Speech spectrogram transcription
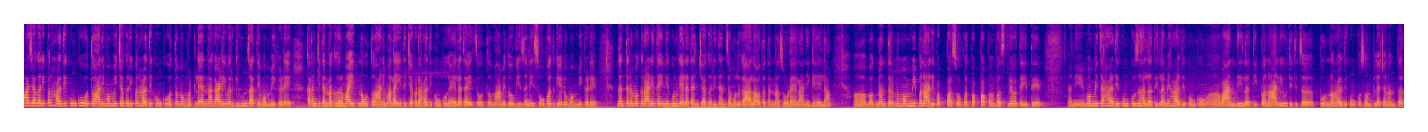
माझ्या घरी पण हळदी कुंकू होतं आणि मम्मीच्या घरी पण हळदी कुंकू होतं. मग म्हटलं यांना गाडीवर घेऊन जाते मम्मीकडे कारण की त्यांना घर माहीत नव्हतं आणि मलाही तिच्याकडे हळदी कुंकू घ्यायला जायचं होतं. मग आम्ही दोघीजणी सोबत गेलो मम्मीकडे. नंतर मग राणीताई निघून गेल्या त्यांच्या घरी. त्यांचा मुलगा आला होता त्यांना सोडायला आणि घ्यायला. मग नंतर मग मम्मी पण आली पप्पासोबत पप्पा पण बसले होते इथे. आणि मम्मीचं हळदी कुंकू झालं. तिला मी हळदी कुंकू वाण दिलं. ती पण आली होती. तिचं पूर्ण हळदी कुंकू संपल्याच्या नंतर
